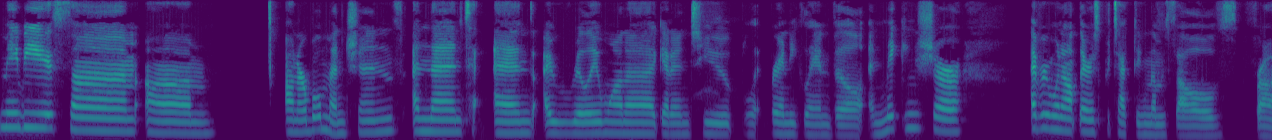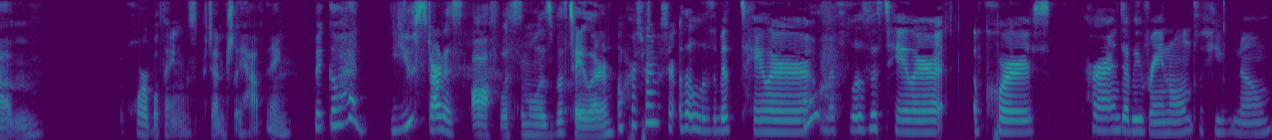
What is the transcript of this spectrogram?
Maybe some um honorable mentions and then to end I really want to get into Brandi Glanville and making sure everyone out there is protecting themselves from horrible things potentially happening. But go ahead. You start us off with some Elizabeth Taylor. Of course, we're going to start with Elizabeth Taylor. Miss Elizabeth Taylor, of course, her and Debbie Reynolds, if you know,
